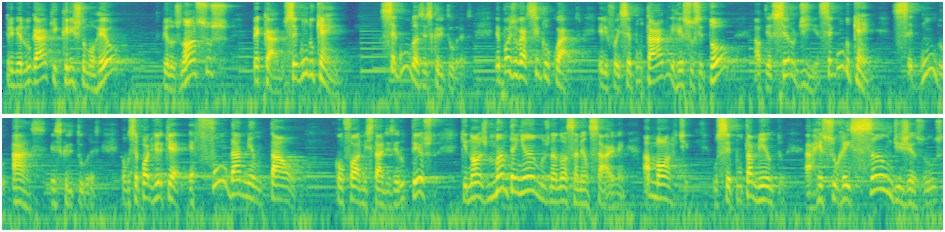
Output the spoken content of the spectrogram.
Em primeiro lugar, que Cristo morreu pelos nossos pecados. Segundo quem? Segundo as Escrituras. Depois o versículo 4 ele foi sepultado e ressuscitou ao terceiro dia. Segundo quem? Segundo as Escrituras. Então você pode ver que é, é fundamental, conforme está a dizer o texto, que nós mantenhamos na nossa mensagem a morte, o sepultamento, a ressurreição de Jesus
